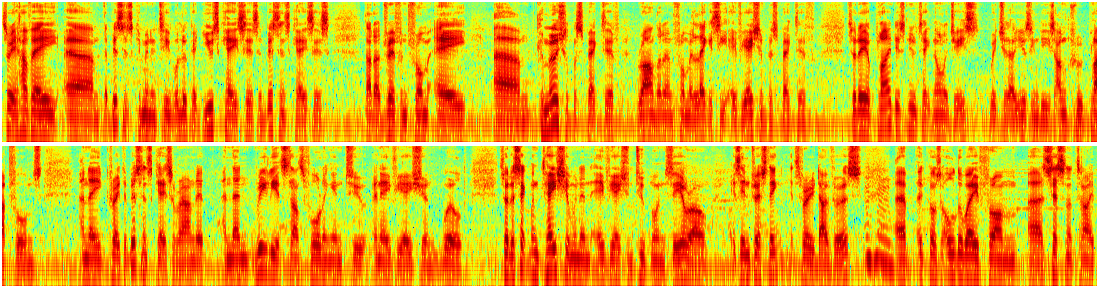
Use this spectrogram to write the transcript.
So you have a um, the business community will look at use cases and business cases that are driven from a um, commercial perspective rather than from a legacy aviation perspective. So they apply these new technologies, which are using these uncrewed platforms, and they create a business case around it, and then really it starts falling into an aviation world. So the segmentation within aviation 2.0 is interesting. It's very diverse. Uh, it goes all the way from uh, Cessna type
